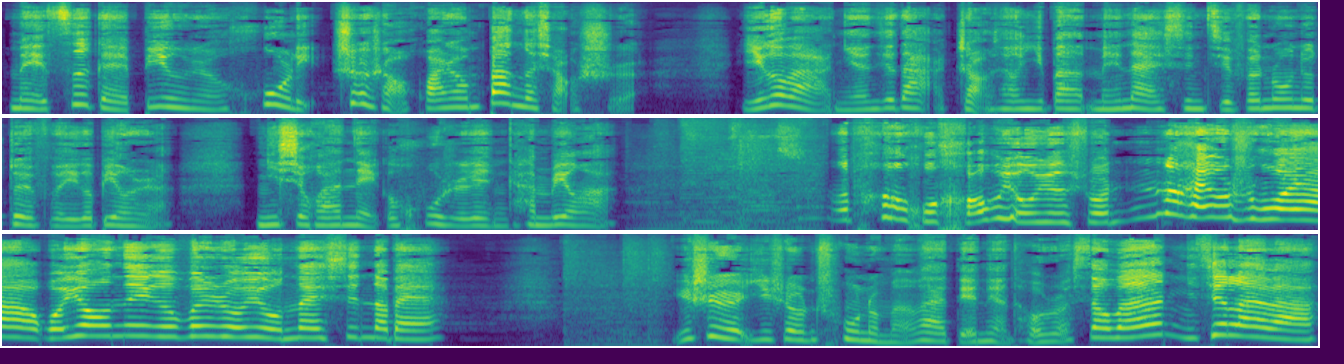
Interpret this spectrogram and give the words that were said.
每次给病人护理至少花上半个小时；一个吧，年纪大、长相一般、没耐心，几分钟就对付一个病人。你喜欢哪个护士给你看病啊？”那胖虎毫不犹豫地说：“那还用说呀，我要那个温柔有耐心的呗。”于是医生冲着门外点点头说：“小文，你进来吧。”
